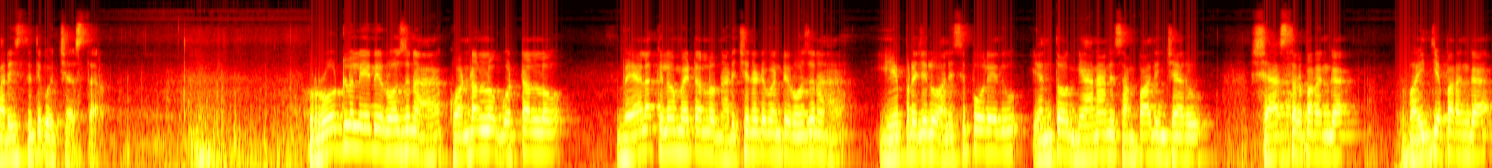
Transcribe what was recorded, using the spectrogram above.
పరిస్థితికి వచ్చేస్తారు. రోడ్లు లేని రోజున కొండల్లో గుట్టల్లో వేల కిలోమీటర్లు నడిచినటువంటి రోజున ఏ ప్రజలు అలసిపోలేదు ఎంతో జ్ఞానాన్ని సంపాదించారు. శాస్త్రపరంగా వైద్యపరంగా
